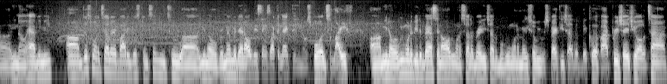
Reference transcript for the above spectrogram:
uh, you know, having me. Um, just want to tell everybody, just continue to, uh, you know, remember that all these things are connected. You know, sports, life. Um, you know, we want to be the best in all. We want to celebrate each other, but we want to make sure we respect each other. Big Cliff, I appreciate you all the time,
